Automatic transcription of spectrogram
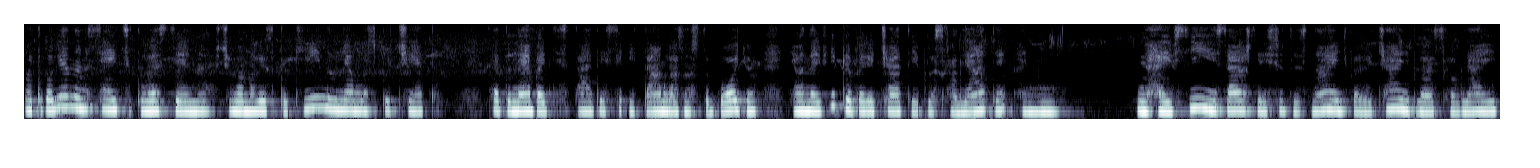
Отвори нам серце Твого Сина, щоб ми могли спокійно в ньому спочити, та до неба дістатися і там разом з тобою його навіки величати і прославляти. Амінь. Нехай всі її завжди і всюди знають, величають, благословляють,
